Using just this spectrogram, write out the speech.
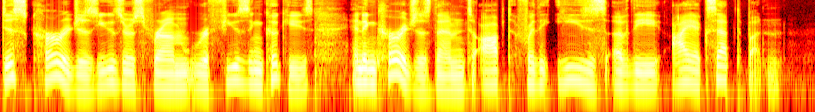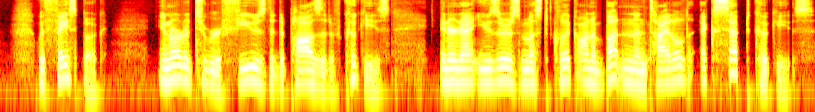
discourages users from refusing cookies and encourages them to opt for the ease of the I accept button. With Facebook, in order to refuse the deposit of cookies, Internet users must click on a button entitled Accept Cookies,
